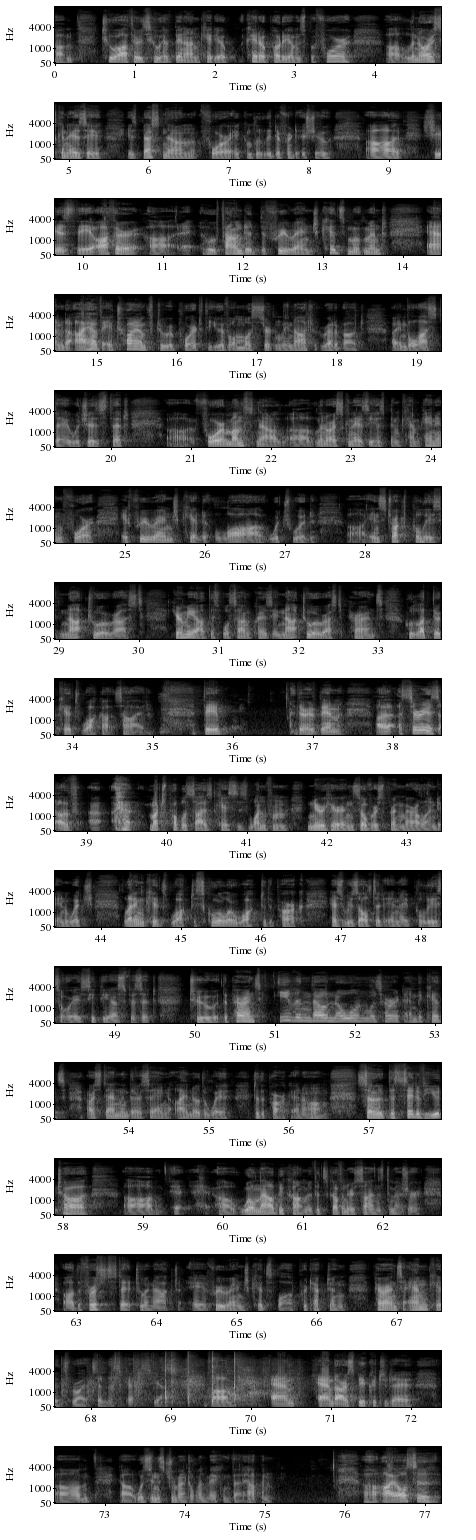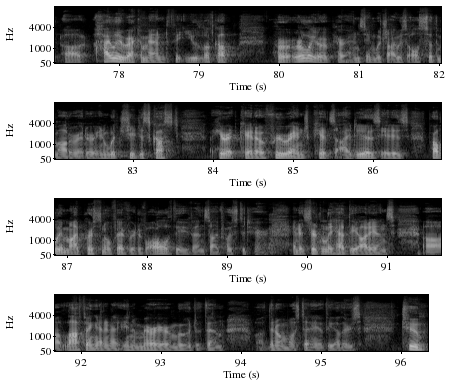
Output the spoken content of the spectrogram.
um, two authors who have been on Cato, Cato podiums before. Uh, Lenore Skenazy is best known for a completely different issue. Uh, she is the author uh, who founded the Free Range Kids movement, and I have a triumph to report that you have almost certainly not read about uh, in the last day, which is that uh, for months now, uh, Lenore Skenazy has been campaigning for a free range kid law which would uh, instruct police not to arrest, hear me out, this will sound crazy, not to arrest parents who let their kids walk outside. The, there have been uh, a series of uh, much publicized cases, one from near here in Silver Spring, Maryland, in which letting kids walk to school or walk to the park has resulted in a police or a CPS visit to the parents, even though no one was hurt and the kids are standing there saying, I know the way to the park and home. So the state of Utah uh, uh, will now become, if its governor signs the measure, uh, the first state to enact a free range kids law protecting parents and kids' rights in this case. Yes. Um, and, and our speaker today um, uh, was instrumental in making that happen. Uh, I also uh, highly recommend that you look up her earlier appearance, in which I was also the moderator, in which she discussed here at Cato free range kids ideas. It is probably my personal favorite of all of the events I've hosted here, and it certainly had the audience uh, laughing and in a, in a, merrier mood than, uh, than almost any of the others. To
